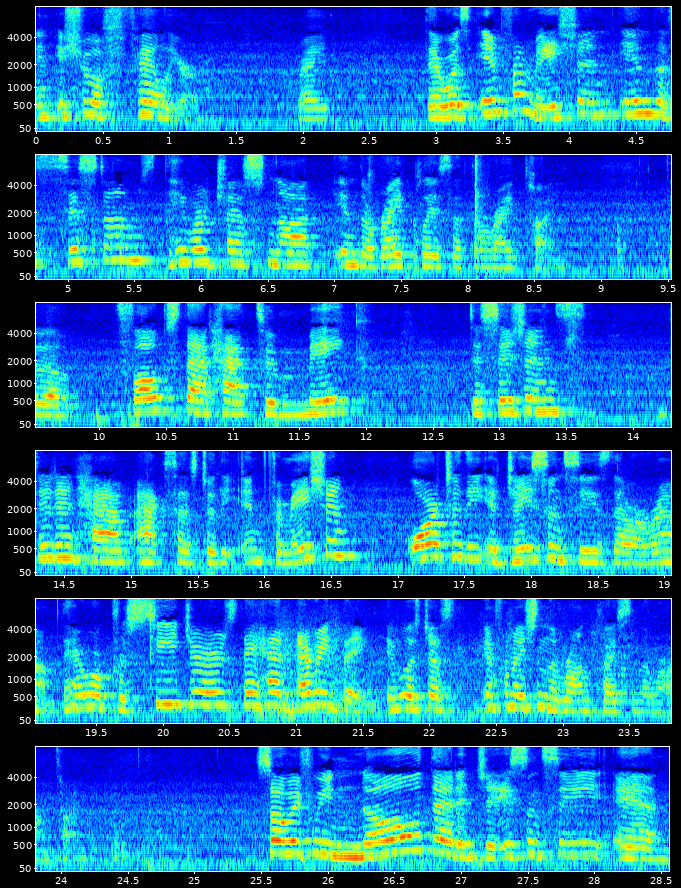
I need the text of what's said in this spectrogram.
an issue of failure, right? There was information in the systems, they were just not in the right place at the right time. The folks that had to make decisions didn't have access to the information or to the adjacencies that were around. There were procedures, they had everything. It was just information in the wrong place in the wrong time. So if we know that adjacency and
